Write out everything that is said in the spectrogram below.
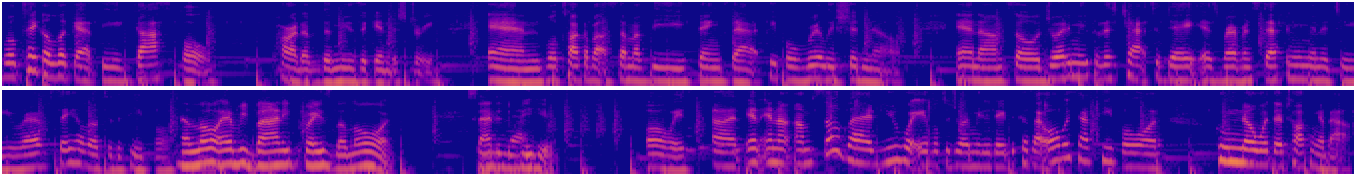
we'll take a look at the gospel part of the music industry and we'll talk about some of the things that people really should know. And um, so joining me for this chat today is reverend stephanie minatee rev say hello to the people. Hello everybody. Praise the lord. Excited to be here. Always. Uh, and, and i'm so glad you were able to join me today because i always have people on who know what they're talking about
